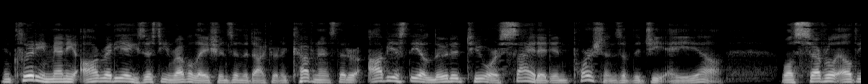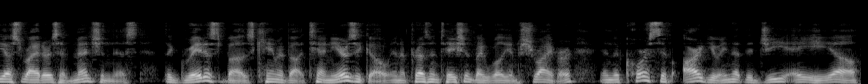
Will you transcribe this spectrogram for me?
including many already existing revelations in the Doctrine and Covenants that are obviously alluded to or cited in portions of the GAEL. While several LDS writers have mentioned this, the greatest buzz came about 10 years ago in a presentation by William Schryver in the course of arguing that the GAEL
